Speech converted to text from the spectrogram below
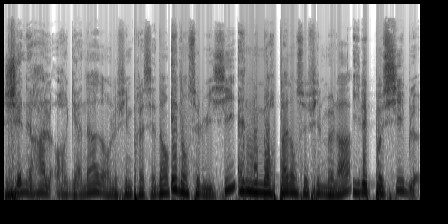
générale Organa dans le film précédent et dans celui-ci. Elle ne meurt pas dans ce film-là. Il est possible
